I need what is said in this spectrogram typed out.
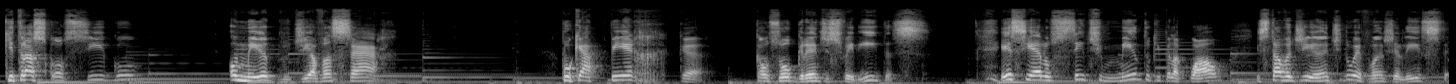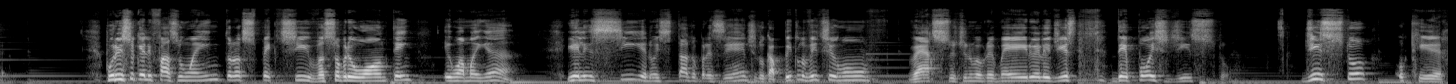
que traz consigo o medo de avançar, porque a perca causou grandes feridas. Esse era o sentimento que pela qual estava diante do evangelista. Por isso que ele faz uma introspectiva sobre o ontem e o amanhã. E ele inicia no estado presente, no capítulo 21, verso de número 1, ele diz: depois disto. Disto o quê?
